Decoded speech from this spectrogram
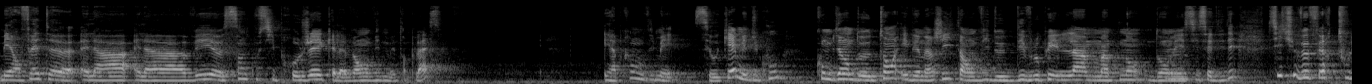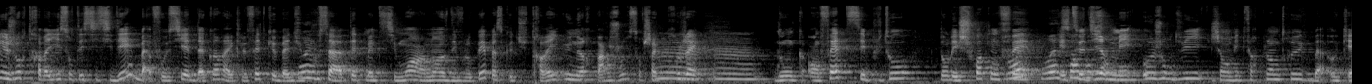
mais en fait, euh, elle, a, elle avait 5 ou 6 projets qu'elle avait envie de mettre en place. Et après, on dit, mais c'est ok, mais du coup, combien de temps et d'énergie tu as envie de développer là, maintenant, dans les Mm. 6 idées Si tu veux faire tous les jours travailler sur tes 6 idées, bah, faut aussi être d'accord avec le fait que bah, du Ouais. coup, ça va peut-être mettre 6 mois, un an à se développer parce que tu travailles une heure par jour sur chaque Mm, projet. mm. Donc, en fait, c'est plutôt dans les choix qu'on fait Ouais, ouais, et de se 100%. dire mais aujourd'hui j'ai envie de faire plein de trucs bah ok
